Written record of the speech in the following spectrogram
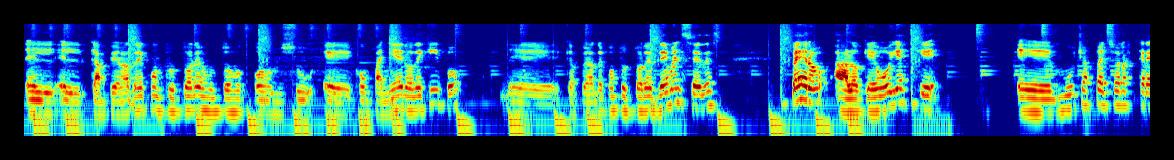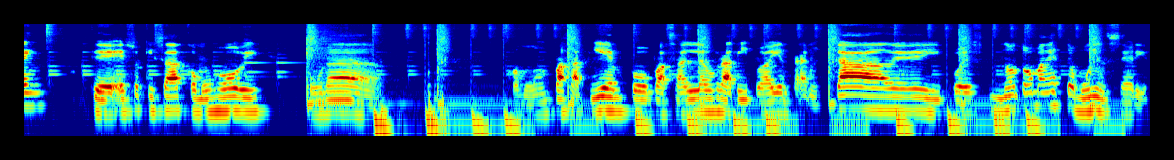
el, campeonato de constructores junto con su eh, compañero de equipo, de campeonato de constructores de Mercedes. Pero a lo que voy es que eh, muchas personas creen que eso quizás como un hobby, una como un pasatiempo, pasarle un ratito ahí entre amistades y pues no toman esto muy en serio.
